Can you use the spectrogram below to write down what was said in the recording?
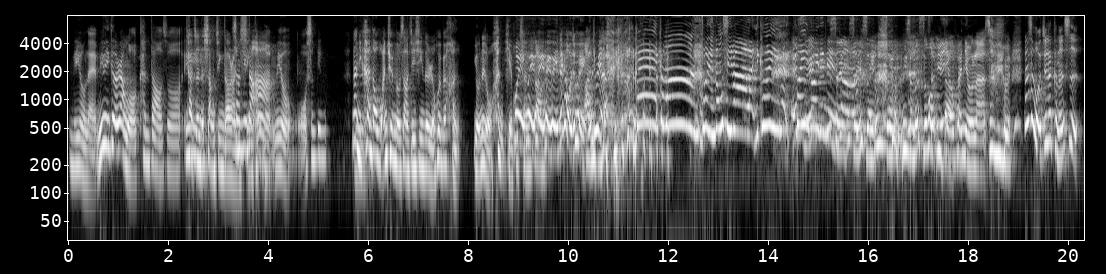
没有嘞，没有一个让我看到说诶他真的上进到让上你心疼？没有，我身边那你看到完全没有上进心的人，会不会很有那种恨铁不会成钢？会会会会，那个我就会，啊我就会你来，不哎，come on，做一点东西吧，来，你可以来，哎会多一点点，你知道吗谁？你什么时候遇到？朋友啦，身边有，但是我觉得可能是，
